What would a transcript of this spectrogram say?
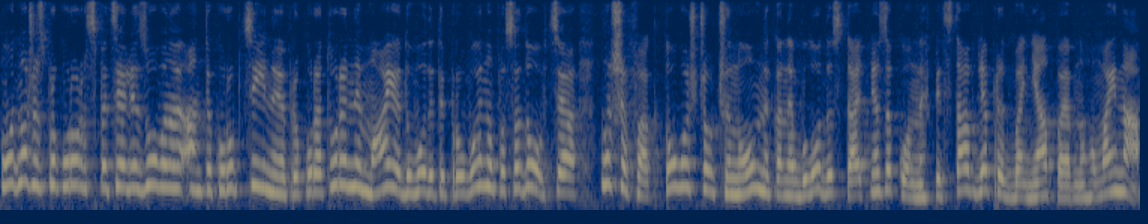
Водночас прокурор спеціалізованої антикорупційної прокуратури не має доводити провину посадовця лише факт того, що в чиновника не було достатньо законних підстав для придбання певного майна.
